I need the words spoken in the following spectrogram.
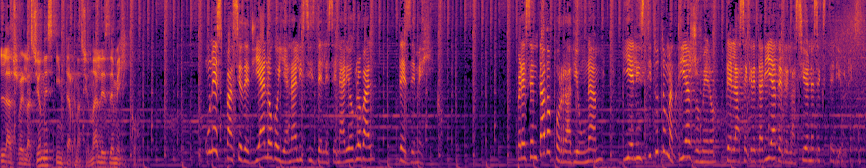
Las relaciones internacionales de México. Un espacio de diálogo y análisis del escenario global desde México. Presentado por Radio UNAM y el Instituto Matías Romero de la Secretaría de Relaciones Exteriores.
